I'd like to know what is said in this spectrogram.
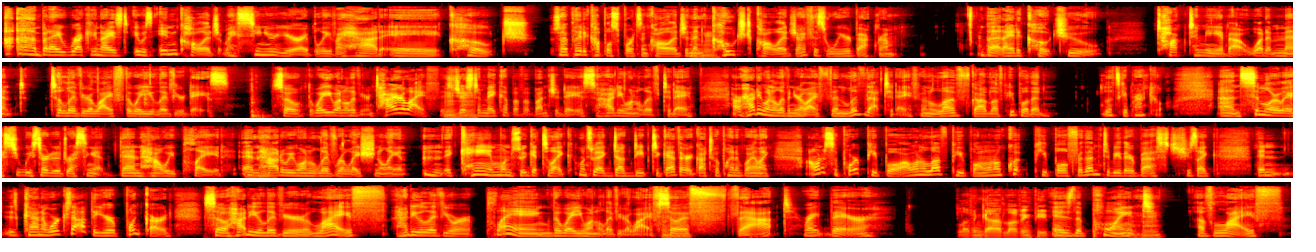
Uh, but I recognized it was in college, my senior year, I believe. I had a coach. So I played a couple sports in college and then coached college. I have this weird background, but I had a coach who talked to me about what it meant to live your life the way you live your days. So the way you want to live your entire life is just mm-hmm. a makeup of a bunch of days. So how do you want to live today? Or how do you want to live in your life? Then live that today. If you want to love God, love people, then let's get practical. And similarly, we started addressing it, then how we played and how do we want to live relationally. And it came once we get to like, once we like dug deep together, it got to a point of going like, I want to support people. I want to love people. I want to equip people for them to be their best. She's like, then it kind of works out that you're a point guard. So how do you live your life? How do you live your playing the way you want to live your life? So if that right there Loving God, loving people. is the point Mhm. of life,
